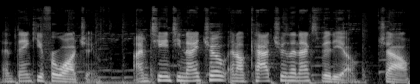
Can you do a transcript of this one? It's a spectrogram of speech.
and thank you for watching. I'm TNT Nitro, and I'll catch you in the next video. Ciao.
